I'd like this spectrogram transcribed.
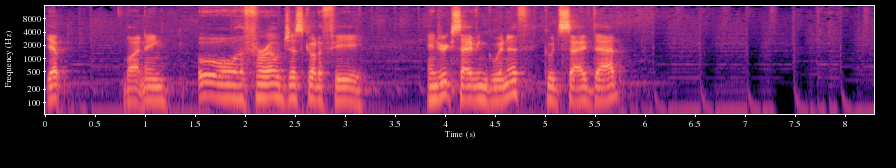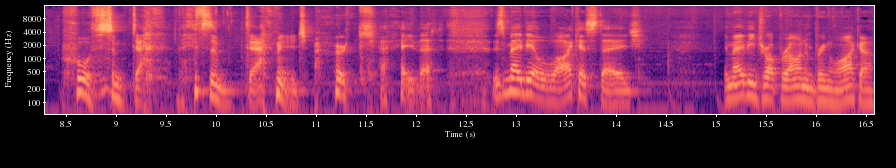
Yep, lightning. Oh, the Ferael just got a fear. Hendrik saving Gwyneth. Good save, Dad. Oh, there's some da some damage. Okay, that this may be a Lyca stage. It may be drop Rowan and bring Lyca.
